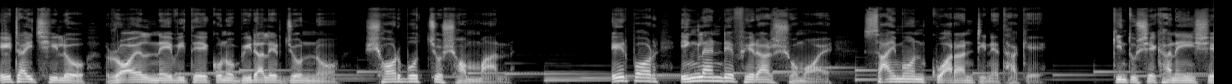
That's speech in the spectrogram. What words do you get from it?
এটাই ছিল রয়্যাল নেভিতে কোনো বিড়ালের জন্য সর্বোচ্চ সম্মান। এরপর ইংল্যান্ডে ফেরার সময় সাইমন কোয়ারান্টিনে থাকে, কিন্তু সেখানেই সে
